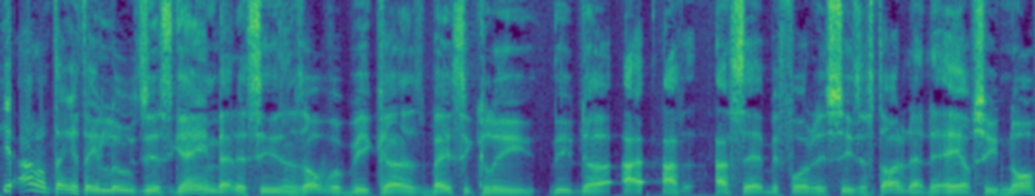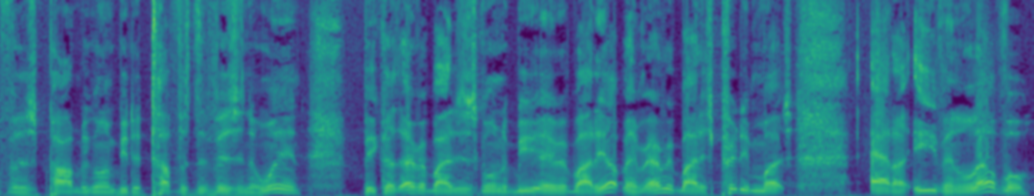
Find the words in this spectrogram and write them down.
Yeah, I don't think if they lose this game that the season's over because basically the, the I, I I said before the season started that the AFC North is probably going to be the toughest division to win because everybody's just going to beat everybody up and everybody's pretty much at an even level,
